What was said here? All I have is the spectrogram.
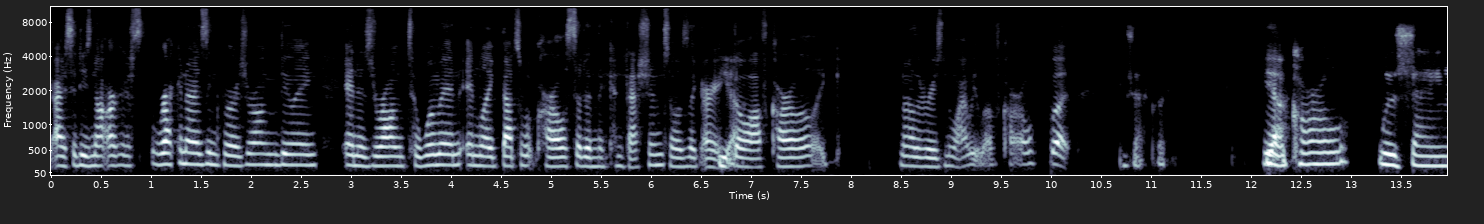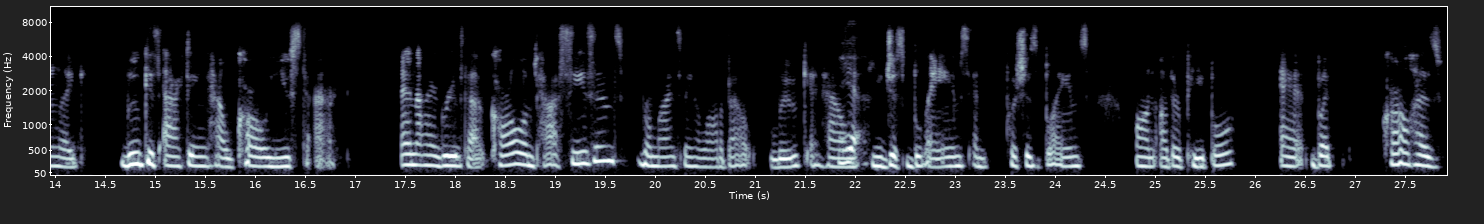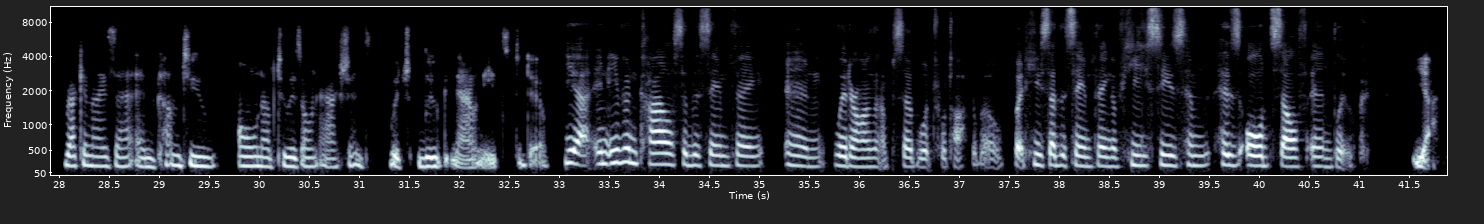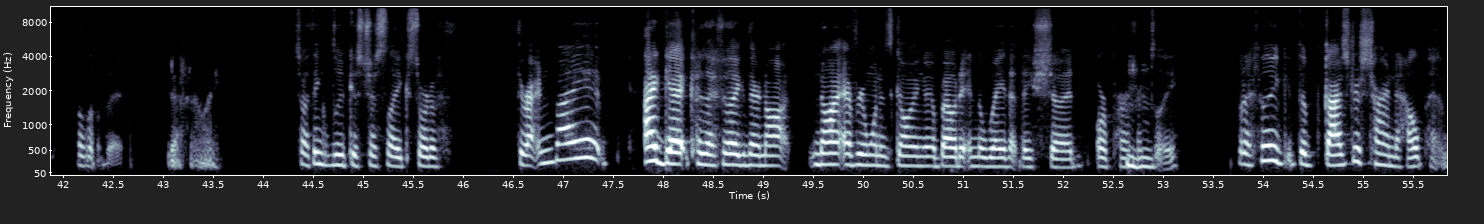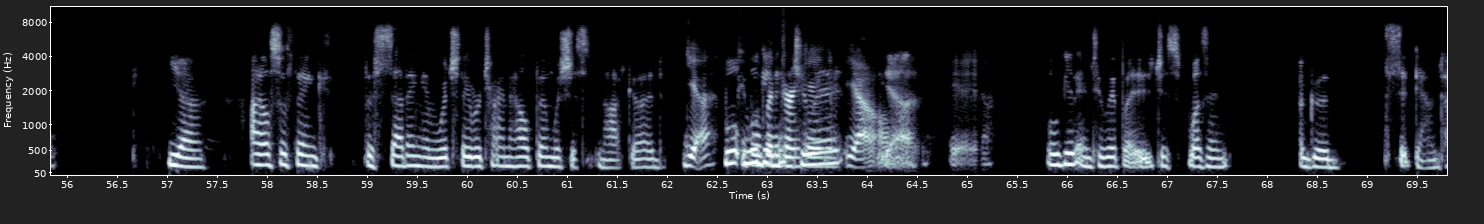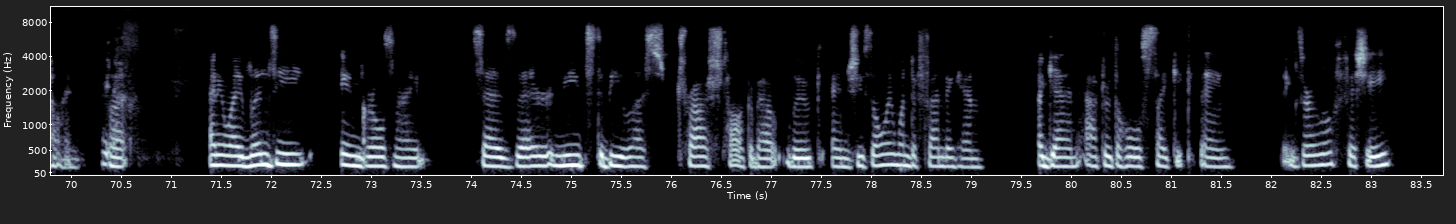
I said he's not rec- recognizing for his wrongdoing and is wrong to women. And like, that's what Carl said in the confession. So I was like, all right, Yeah. go off, Carl. Like, another reason why we love Carl. But exactly yeah. yeah, carl was saying like luke is acting how carl used to act and i agree with that carl in past seasons reminds me a lot about luke and how Yeah. he just blames and pushes blames on other people and but carl has recognized that and come to own up to his own actions which luke now needs to do yeah. And even Kyle said the same thing and later on in the episode, which we'll talk about. But he said the same thing of he sees him his old self in Luke. Yeah. A little bit. definitely So I think Luke is just like sort of threatened by it. I get because I feel like they're not not everyone is going about it in the way that they should or mm-hmm. perfectly. But I feel like the guys are just trying to help him. Yeah. I also think the setting in which they were trying to help him was just not good. Yeah. We'll, we'll get into drinking. it. Yeah. Yeah. Yeah. Yeah. We'll get into it, but it just wasn't a good sit down time. Yeah. But anyway, Lindsay in girls' night says there needs to be less trash talk about Luke, and she's the only one defending him. Again, after the whole psychic thing, things are a little fishy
